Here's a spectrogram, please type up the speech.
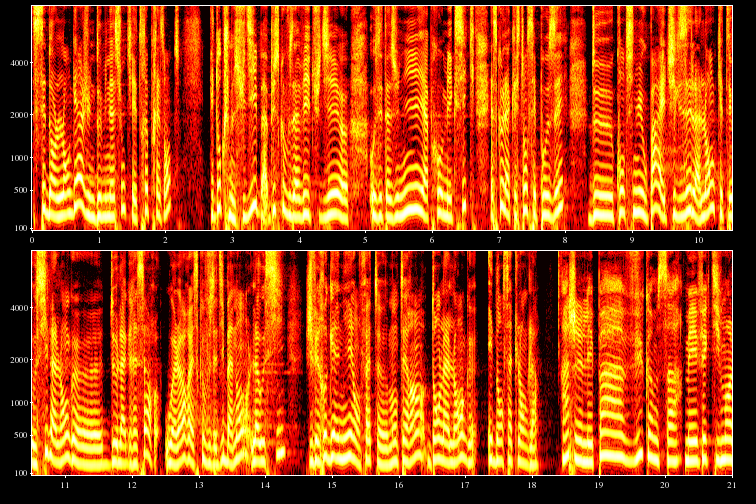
c'est dans le langage une domination qui est très présente. Et donc je me suis dit, bah, puisque vous avez étudié euh, aux États-Unis et après au Mexique, est-ce que la question s'est posée de continuer ou pas à utiliser la langue qui était aussi la langue de l'agresseur? Ou alors est-ce que vous avez dit, bah non, là aussi, je vais regagner en fait mon terrain dans la langue et dans cette langue-là? Ah, je l'ai pas vu comme ça. Mais effectivement,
